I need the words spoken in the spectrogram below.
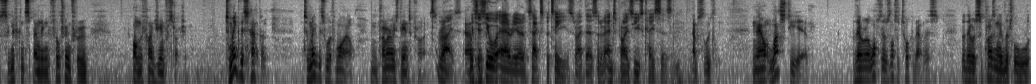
significant spending filtering through on the 5G infrastructure. To make this happen, to make this worthwhile, primarily to the enterprise. Right, which is your area of expertise, right? There's sort of enterprise use cases. And Absolutely. Now, last year, there, were a lot, there was a lot of talk about this, but there was surprisingly little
